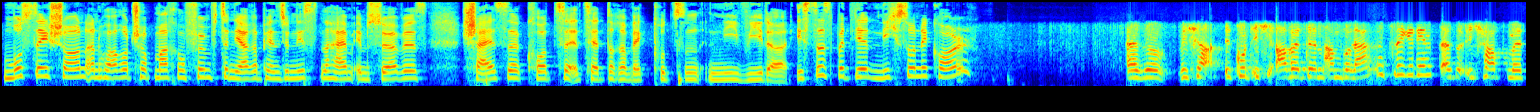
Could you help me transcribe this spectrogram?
musste ich schon einen Horrorjob machen, 15 Jahre Pensionistenheim im Service, Scheiße, Kotze etc. wegputzen, nie wieder. Ist das bei dir nicht so, Nicole? Also ich gut, ich arbeite im ambulanten Pflegedienst, also ich habe mit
